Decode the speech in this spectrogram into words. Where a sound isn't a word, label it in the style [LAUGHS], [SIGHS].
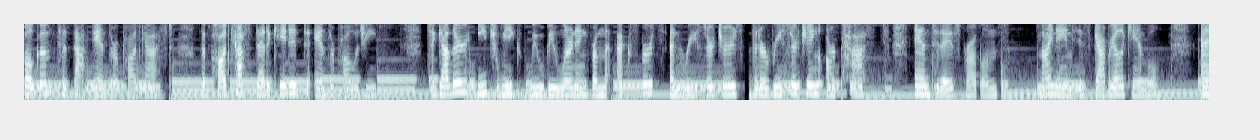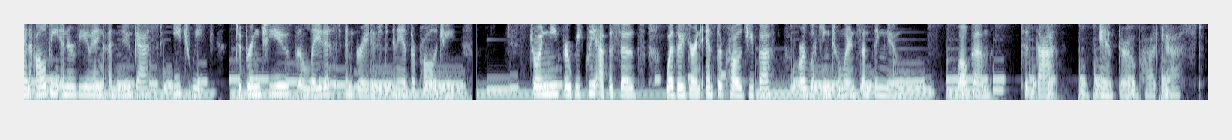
Welcome to That Anthro Podcast, the podcast dedicated to anthropology. Together, each week, we will be learning from the experts and researchers that are researching our pasts and today's problems. My name is Gabriella Campbell, and I'll be interviewing a new guest each week to bring to you the latest and greatest in anthropology. Join me for weekly episodes, whether you're an anthropology buff or looking to learn something new. Welcome to That Anthro Podcast.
